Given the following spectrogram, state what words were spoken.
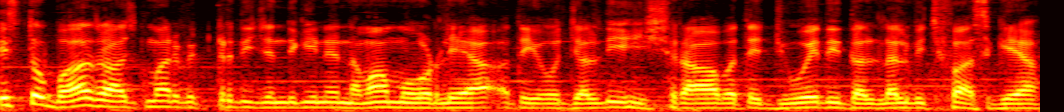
ਇਸ ਤੋਂ ਬਾਅਦ ਰਾਜਕੁਮਾਰ ਵਿਕਟਰ ਦੀ ਜ਼ਿੰਦਗੀ ਨੇ ਨਵਾਂ ਮੋੜ ਲਿਆ ਅਤੇ ਉਹ ਜਲਦੀ ਹੀ ਸ਼ਰਾਬ ਅਤੇ ਜੂਏ ਦੀ ਦਲਦਲ ਵਿੱਚ ਫਸ ਗਿਆ।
